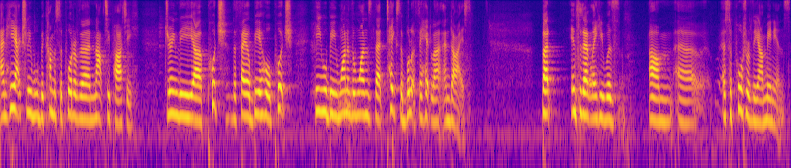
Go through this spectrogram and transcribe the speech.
and he actually will become a supporter of the Nazi party. During the uh, putsch, the failed beer hall putsch, he will be one of the ones that takes the bullet for Hitler and dies. But incidentally, he was um, uh, a supporter of the Armenians.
